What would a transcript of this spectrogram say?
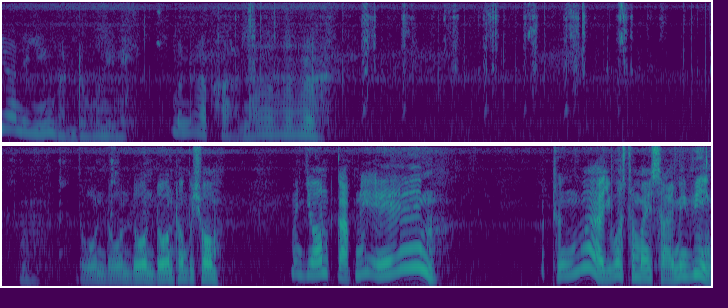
ย่านี่ยิงบันโดนี่นี่ มันอาผ่านนะอืมโดนโดนโดนโดนท่านผู้ชม มันย้อนกลับนี่เอง ถึงว่าอยู่ว่าทำไมสายไม่วิ่ง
